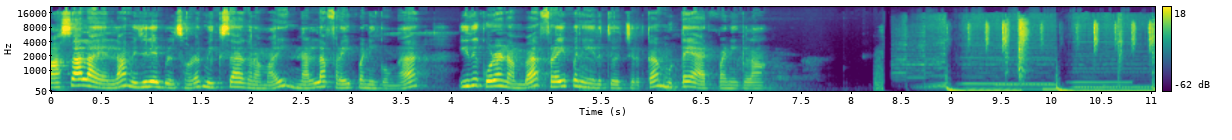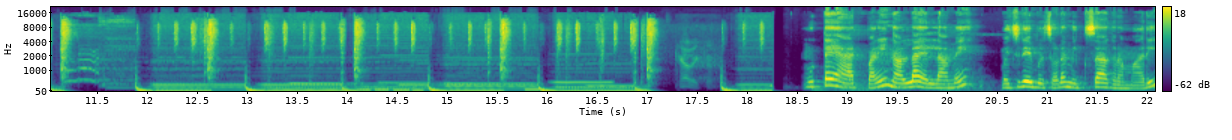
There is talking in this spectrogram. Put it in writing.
மசாலா எல்லாம் வெஜிடபிள்ஸோட மிக்ஸ் ஆகிற மாதிரி நல்லா ஃப்ரை பண்ணிக்கோங்க. இது கூட நம்ம ஃப்ரை பண்ணி எடுத்து வச்சுருக்க முட்டையை ஆட் பண்ணிக்கலாம். முட்டையை ஆட் பண்ணி நல்லா எல்லாமே வெஜிடபிள்ஸோடு மிக்ஸ் ஆகிற மாதிரி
